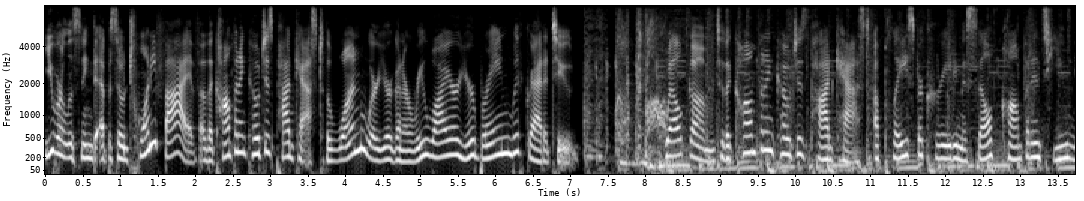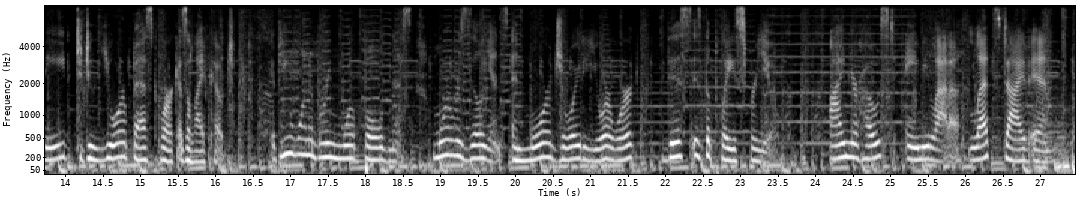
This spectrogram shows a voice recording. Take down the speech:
You are listening to episode 25 of the Confident Coaches podcast, the one where you're going to rewire your brain with gratitude. Welcome to the Confident Coaches podcast, a place for creating the self confidence you need to do your best work as a life coach. If you want to bring more boldness, more resilience, and more joy to your work, this is the place for you. I'm your host, Amy Latta. Let's dive in.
